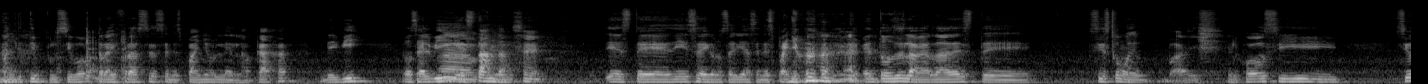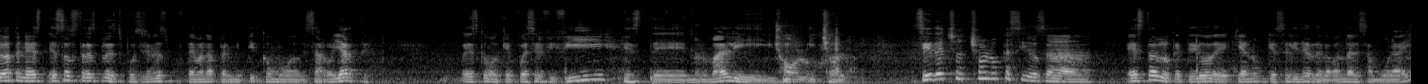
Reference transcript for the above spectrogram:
maldito impulsivo, trae frases en español en la caja de Vi. O sea, el Vi Ah, estándar. sí. Este dice groserías en español. Entonces, la verdad, este sí es como de ay, el juego sí sí va a tener estas tres predisposiciones te van a permitir como desarrollarte. Es como que puede ser fifi, este normal y Cholo. y cholo. Sí, de hecho cholo casi, o sea, esto es lo que te digo de Keanu, que es el líder de la banda de Samurai.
